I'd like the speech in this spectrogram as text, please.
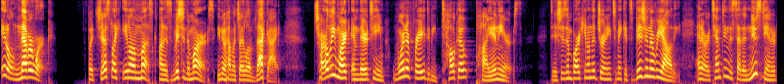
It'll never work. But just like Elon Musk on his mission to Mars, you know how much I love that guy. Charlie, Marc, and their team weren't afraid to be telco pioneers. Dish is embarking on the journey to make its vision a reality and are attempting to set a new standard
